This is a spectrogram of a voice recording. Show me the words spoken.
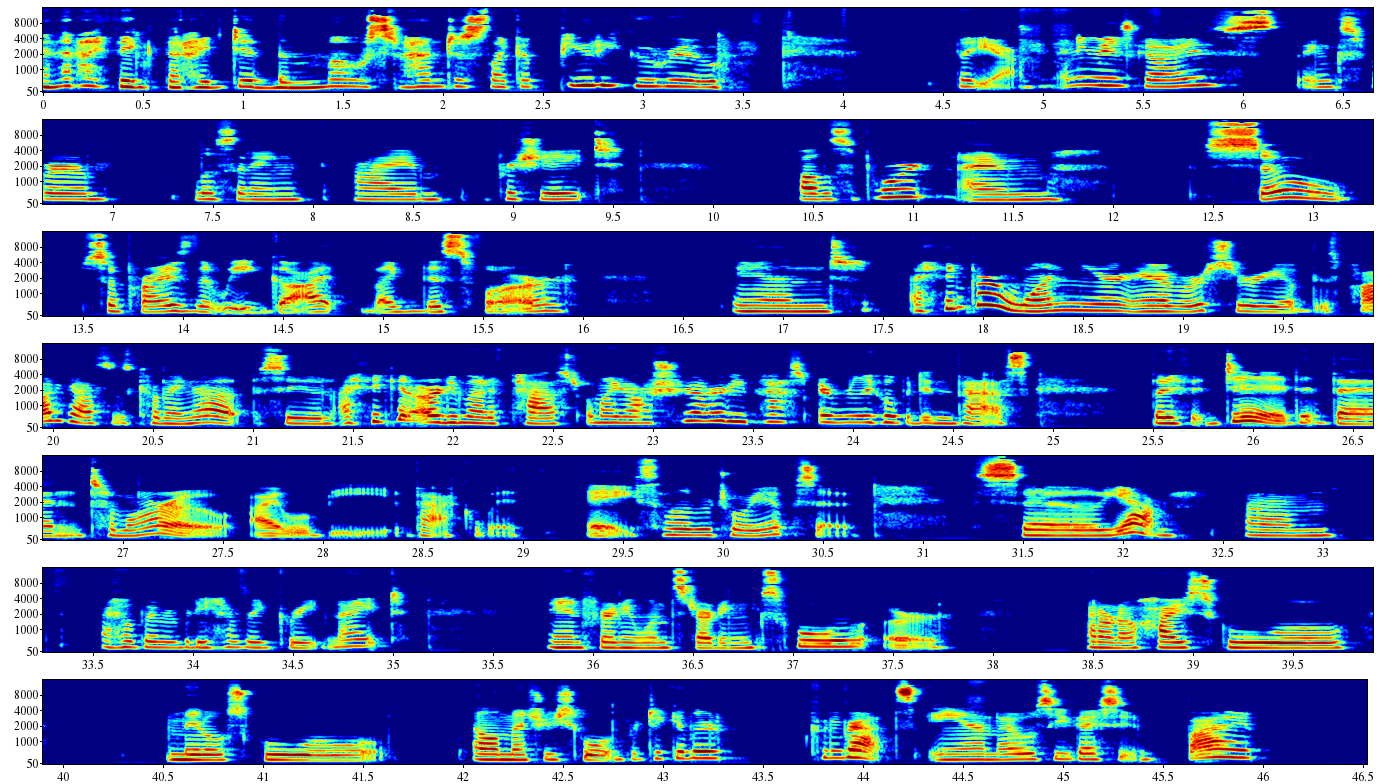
and then I think that I did the most and I'm just like a beauty guru. But yeah, anyways, guys, thanks for listening. I appreciate all the support. I'm so surprised that we got like this far. And I think our one year anniversary of this podcast is coming up soon. I think it already might have passed. Oh my gosh, it already passed. I really hope it didn't pass. But if it did, then tomorrow I will be back with a celebratory episode. So yeah, um, I hope everybody has a great night. And for anyone starting school or I don't know, high school, middle school, elementary school in particular, congrats, and I will see you guys soon. Bye.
